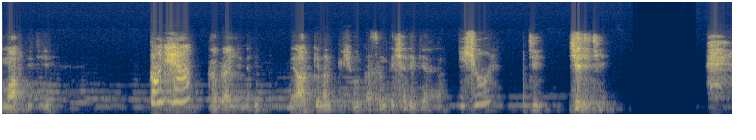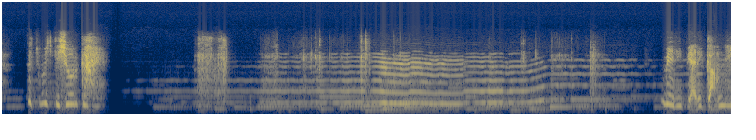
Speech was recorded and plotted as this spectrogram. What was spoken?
माफ़ कीजिए। कौन है आप? घबराइए नहीं। मैं आपके नाम किशोर का संदेशा लेके आया। किशोर? जी ये लीजिए। सचमुच किशोर का है। मेरी प्यारी कामनी।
